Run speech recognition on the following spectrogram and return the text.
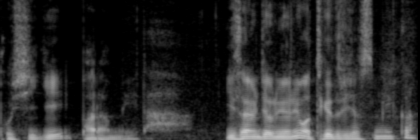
보시기 바랍니다. 이상현 전 의원님 어떻게 들으셨습니까?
